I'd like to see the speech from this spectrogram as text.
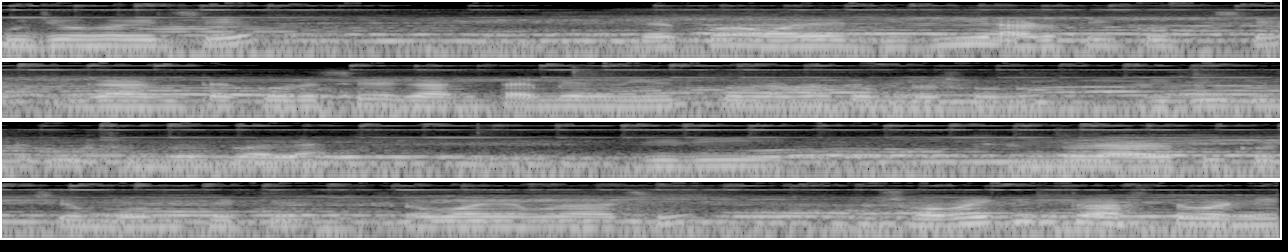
পুজো হয়েছে। দেখো আমাদের দিদি আরতি করছে, গানটা করেছে। গানটা আমি মিউট করলাম না, তোমরা শোনো। দিদির কিন্তু খুব সুন্দর গলা। দিদি সুন্দর আরতি করছে মন থেকে, সবাই আমরা আছি। তো সবাই কিন্তু আসতে পারিনি,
